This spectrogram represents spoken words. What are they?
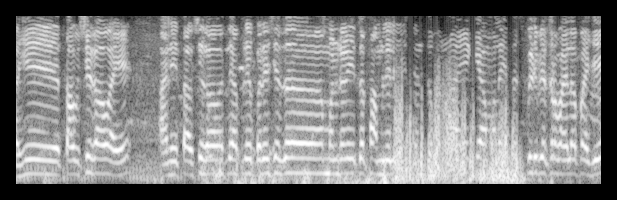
हे तावशे गाव आहे आणि तावशे गावातले आपले बरेचसे ज- मंडळी इथं थांबलेले आहेत. प्रश्न आहे की आम्हाला इथं स्पीड ब्रेकर व्हायला पाहिजे.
